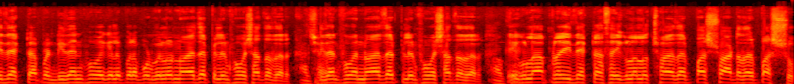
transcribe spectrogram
এই যে একটা আপনার ডিজাইন ফর্মে গেলে পরে পড়বে হলো নয় হাজার প্লেন ফোমে সাত হাজার। আচ্ছা। ডিজাইন ফোমে সাত হাজার। Okay. এগুলো আপনার এই যে একটা আছে এগুলো হলো ছয় হাজার পাঁচশো আট হাজার পাঁচশো।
